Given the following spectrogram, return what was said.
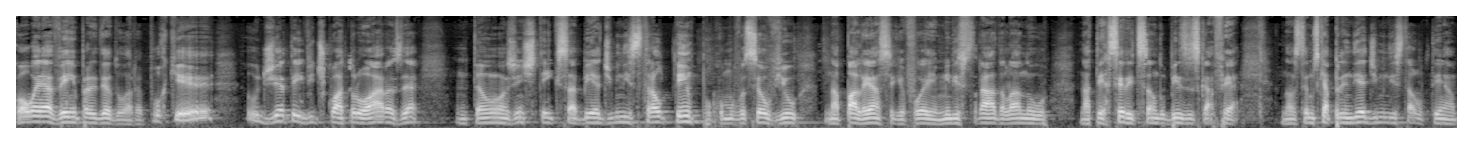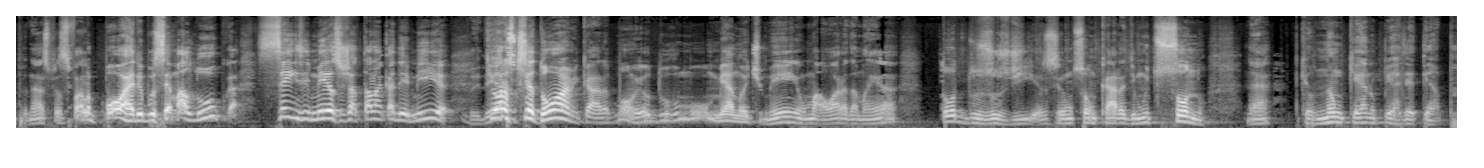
Qual é a veia empreendedora? Porque o dia tem 24 horas, né? Então a gente tem que saber administrar o tempo, como você ouviu na palestra que foi ministrada lá no, na terceira edição do Business Café. Nós temos que aprender a administrar o tempo, né? As pessoas falam, porra, Heribu, você é maluco, cara. Seis e meia você já está na academia. Que horas que você dorme, cara? Bom, eu durmo meia-noite e meia, uma hora da manhã, todos os dias. Eu não sou um cara de muito sono, né? Porque eu não quero perder tempo.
